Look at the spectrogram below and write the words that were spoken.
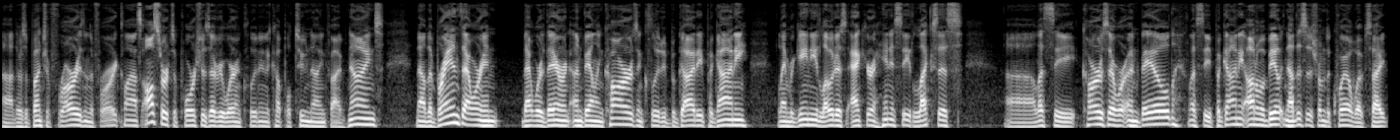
Uh, there was a bunch of Ferraris in the Ferrari class, all sorts of Porsches everywhere, including a couple 2959s. Now the brands that were in that were there in unveiling cars included Bugatti, Pagani, Lamborghini, Lotus, Acura, Hennessy, Lexus. Uh, let's see, cars that were unveiled. Let's see, Pagani Automobile. Now this is from the Quail website.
